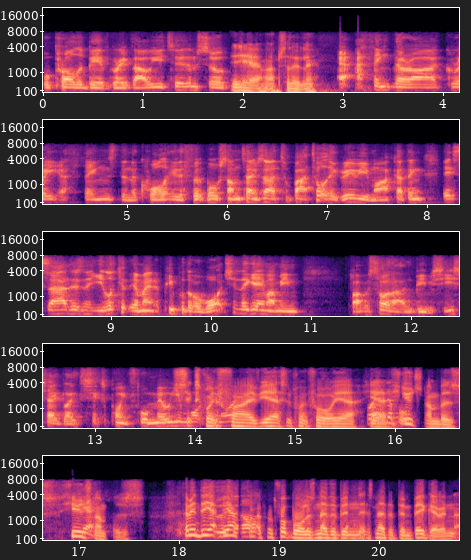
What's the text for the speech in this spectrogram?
will probably be of great value to them. So Yeah, absolutely. I think there are greater things than the quality of the football sometimes. I, t- but I totally agree with you, Mark. I think it's sad, isn't it? You look at the amount of people that were watching the game. I mean, I saw that on the BBC side, like 6.4 million. Six watching point on. five, yeah, six point four, yeah, yeah, huge numbers, huge Yeah. numbers. I mean, the, the appetite for football has never been it's never been bigger, and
